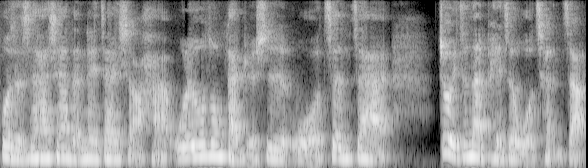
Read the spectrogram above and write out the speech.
或者是他现在的内在小孩，我有种感觉，是我正在就已正在陪着我成长。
